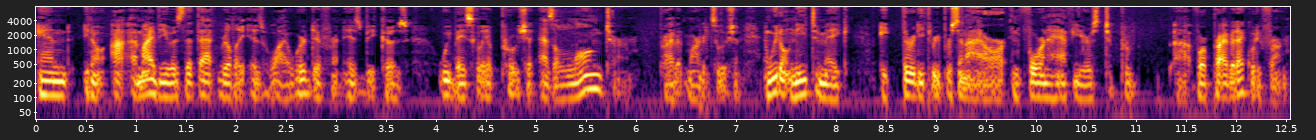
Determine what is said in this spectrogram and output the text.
And, you know, I, my view is that that really is why we're different, is because we basically approach it as a long term private market solution. And we don't need to make a 33% IRR in four and a half years to pr- uh, for a private equity firm.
